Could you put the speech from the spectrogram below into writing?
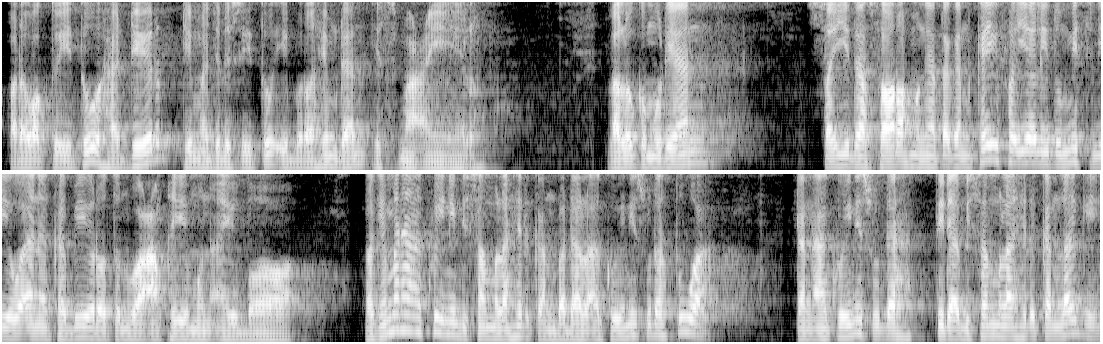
pada waktu itu hadir di majelis itu Ibrahim dan Ismail. Lalu kemudian Sayyidah Sarah mengatakan, "Kaifa yalidu mithli wa ana kabiratun wa aqimun aidha?" Bagaimana aku ini bisa melahirkan padahal aku ini sudah tua dan aku ini sudah tidak bisa melahirkan lagi.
